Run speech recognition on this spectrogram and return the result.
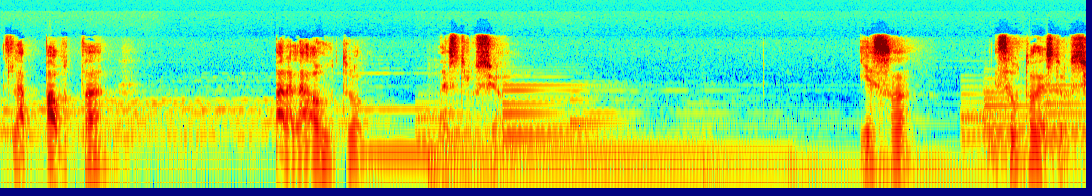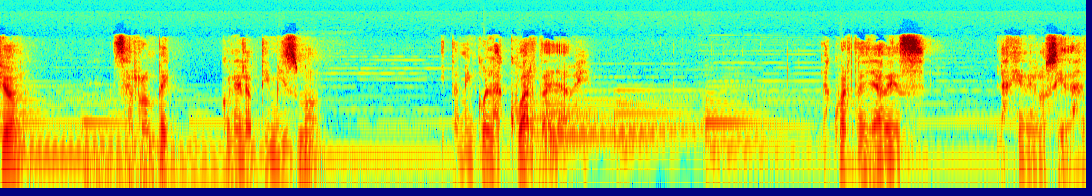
es la pauta para la autodestrucción. Y esa, esa autodestrucción se rompe con el optimismo y también con la cuarta llave. La cuarta llave es la generosidad.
